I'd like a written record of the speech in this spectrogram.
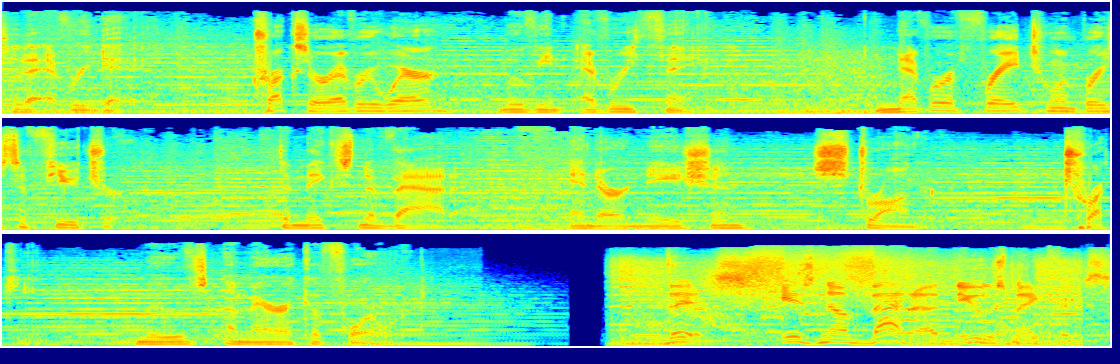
to the everyday. Trucks are everywhere, moving everything. Never afraid to embrace a future that makes Nevada and our nation stronger. Trucking moves America forward. This is Nevada Newsmakers.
